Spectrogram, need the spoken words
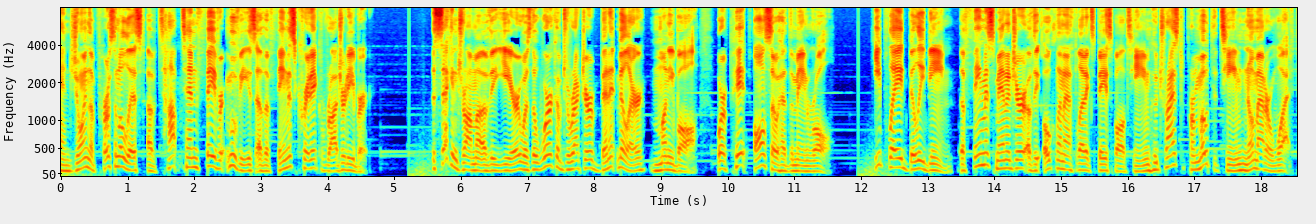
and join the personal list of top 10 favorite movies of the famous critic Roger Ebert. The second drama of the year was the work of director Bennett Miller, Moneyball, where Pitt also had the main role. He played Billy Beane, the famous manager of the Oakland Athletics baseball team who tries to promote the team no matter what.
